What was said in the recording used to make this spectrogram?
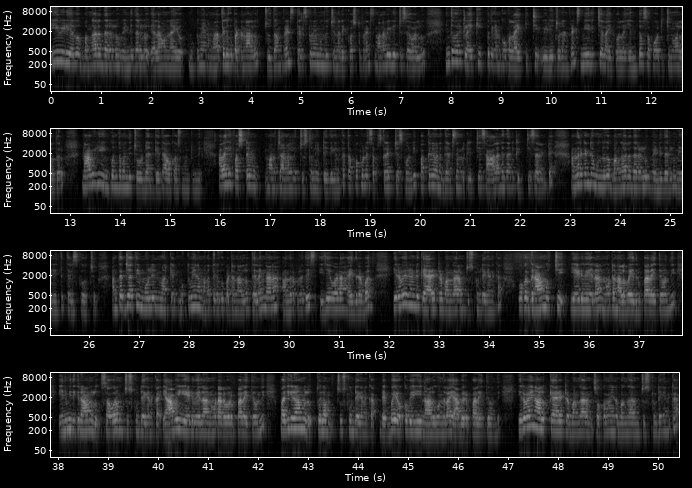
ఈ వీడియోలో బంగారం ధరలు వెండి ధరలు ఎలా ఉన్నాయో ముఖ్యమైన మన తెలుగు పట్టణాల్లో చూద్దాం ఫ్రెండ్స్. తెలుసుకునే ముందు చిన్న రిక్వెస్ట్ ఫ్రెండ్స్ మన వీడియో చూసేవాళ్ళు ఇంతవరకు లైక్ ఇకపోతే కనుక ఒక లైక్ ఇచ్చి వీడియో చూడండి ఫ్రెండ్స్. మీరు ఇచ్చే లైక్ వల్ల ఎంతో సపోర్ట్ ఇచ్చిన వాళ్ళు అవుతారు. నా వీడియో ఇంకొంతమంది చూడడానికి అయితే అవకాశం ఉంటుంది. అలాగే ఫస్ట్ టైం మన ఛానల్ని చూస్తున్నట్టయితే కనుక తప్పకుండా సబ్స్క్రైబ్ చేసుకోండి. పక్కనే ఉన్న గంట సింబల్ క్లిక్ చేసి ఆల్ అనే దాన్ని క్లిక్ చేశారంటే అందరికంటే ముందుగా బంగారు ధరలు వెండి ధరలు మీరైతే తెలుసుకోవచ్చు. అంతర్జాతీయ మూల్యం మార్కెట్ ముఖ్యమైన మన తెలుగు పట్టణాల్లో తెలంగాణ ఆంధ్రప్రదేశ్ విజయవాడ హైదరాబాద్ ఇరవై రెండు క్యారెట్ల బంగారం చూసుకుంటే కనుక ఒక గ్రామ్ వచ్చి ఏడు వేల నూట నలభై ఐదు రూపాయలు అయితే ఉంది. ఎనిమిది గ్రాములు సౌరం చూసుకుంటే కనుక యాభై ఏడు వేల నూట అరవై రూపాయలు అయితే ఉంది. పది గ్రాములు తులం చూసుకుంటే కనుక డెబ్బై ఒక వెయ్యి నాలుగు వందల యాభై రూపాయలు అయితే ఉంది. ఇరవై నాలుగు క్యారెట్ల బంగారం చొక్కమైన బంగారం చూసుకుంటే కనుక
